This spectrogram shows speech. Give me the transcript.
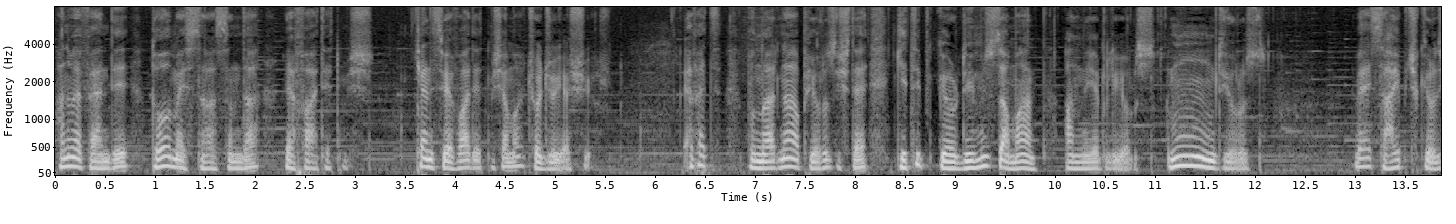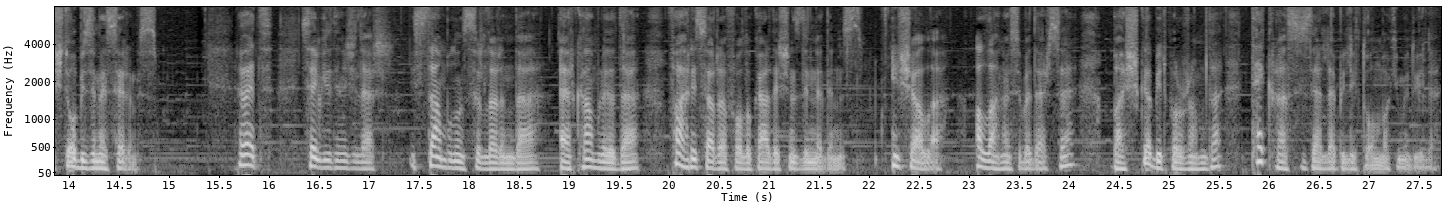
Hanımefendi doğum esnasında vefat etmiş. Kendisi vefat etmiş ama çocuğu yaşıyor. Evet bunlar ne yapıyoruz işte gidip gördüğümüz zaman anlayabiliyoruz. Hmm diyoruz ve sahip çıkıyoruz. İşte o bizim eserimiz. Evet sevgili dinleyiciler İstanbul'un sırlarında Erkam Radyo'da Fahri Sarrafoğlu kardeşiniz dinlediniz. İnşallah Allah nasip ederse başka bir programda tekrar sizlerle birlikte olmak ümidiyle.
